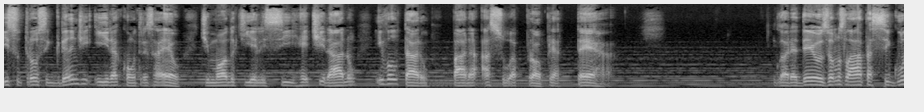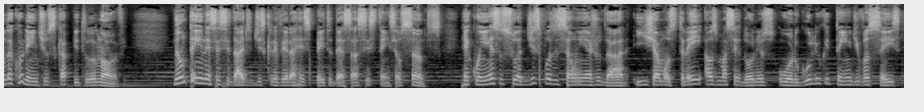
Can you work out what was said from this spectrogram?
Isso trouxe grande ira contra Israel, de modo que eles se retiraram e voltaram para a sua própria terra. Glória a Deus. Vamos lá para 2 Coríntios, capítulo 9. Não tenho necessidade de escrever a respeito dessa assistência aos santos. Reconheço sua disposição em ajudar e já mostrei aos macedônios o orgulho que tenho de vocês,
